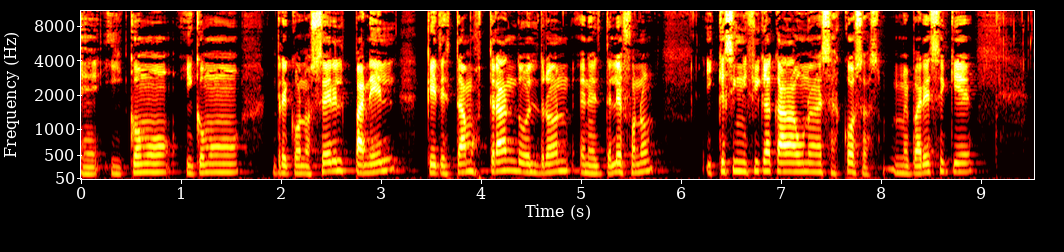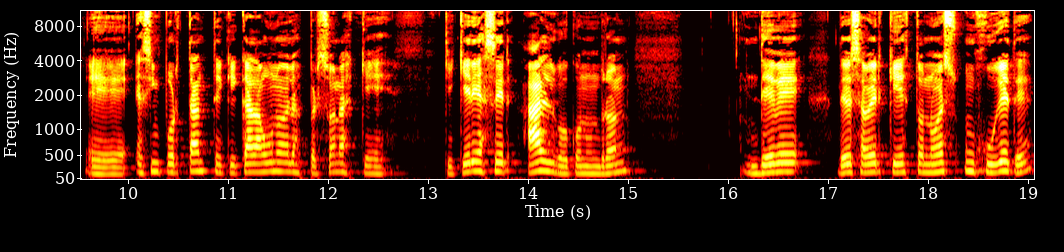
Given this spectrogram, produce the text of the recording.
y cómo, y cómo reconocer el panel que te está mostrando el dron en el teléfono y qué significa cada una de esas cosas. Me parece que eh, es importante que cada una de las personas que, quiere hacer algo con un dron debe, debe saber que esto no es un juguete,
